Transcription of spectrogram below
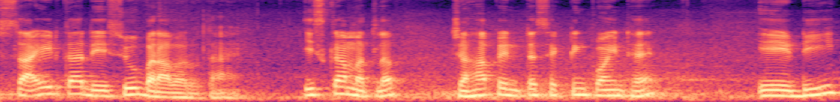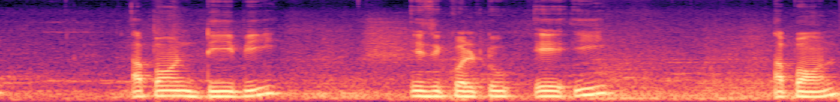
साइड का रेशियो बराबर होता है। इसका मतलब जहाँ पे इंटरसेक्टिंग पॉइंट है A D upon D B is equal to A E upon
